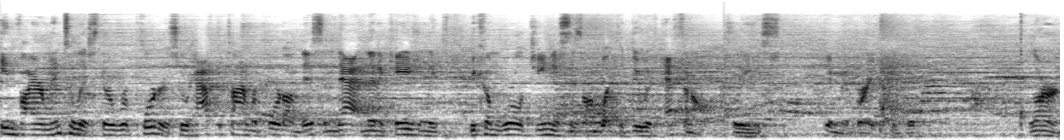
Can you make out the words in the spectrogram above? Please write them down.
environmentalists, they're reporters who half the time report on this and that, and then occasionally become world geniuses on what to do with ethanol. Please, give me a break, people. Learn.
